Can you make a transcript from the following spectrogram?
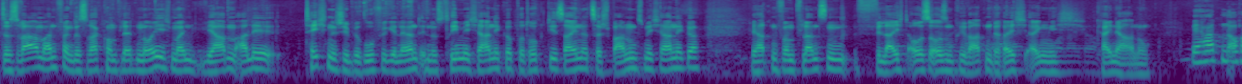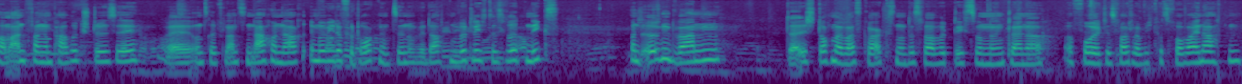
Das war am Anfang, das war komplett neu. Ich meine, wir haben alle technische Berufe gelernt, Industriemechaniker, Produktdesigner, Zerspannungsmechaniker. Wir hatten von Pflanzen vielleicht außer aus dem privaten Bereich eigentlich keine Ahnung. Wir hatten auch am Anfang ein paar Rückstöße, weil unsere Pflanzen nach und nach immer wieder vertrocknet sind und wir dachten wirklich, das wird nichts. Und irgendwann, da ist doch mal was gewachsen und das war wirklich so ein kleiner Erfolg. Das war, glaube ich, kurz vor Weihnachten.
